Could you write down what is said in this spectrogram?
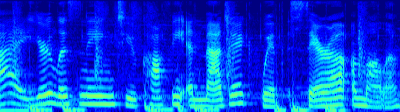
Hi, you're listening to Coffee and Magic with Sarah Amala.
